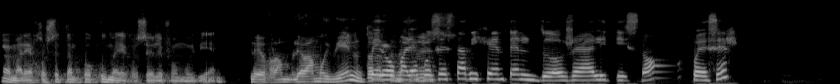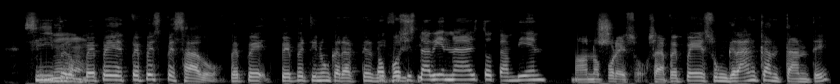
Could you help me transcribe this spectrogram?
No, María José tampoco y María José le fue muy bien. Le va, le va muy bien. en todas Pero las María. José está vigente en los realities, ¿no? ¿Puede ser? Sí, No. pero Pepe, Pepe es pesado. Pepe, Pepe tiene un carácter O difícil. pues está bien alto también. No, no por eso. O sea, Pepe es un gran cantante,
